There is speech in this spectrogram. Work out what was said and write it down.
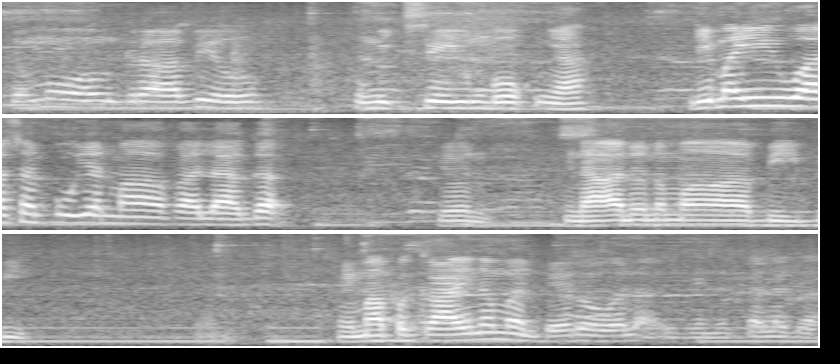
Ito mo, grabe oh. Umikse yung buhok niya. Hindi maiiwasan po yan mga kalaga. Yun, inaano ng mga baby. May mga pagkain naman, pero wala. Ganyan talaga.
